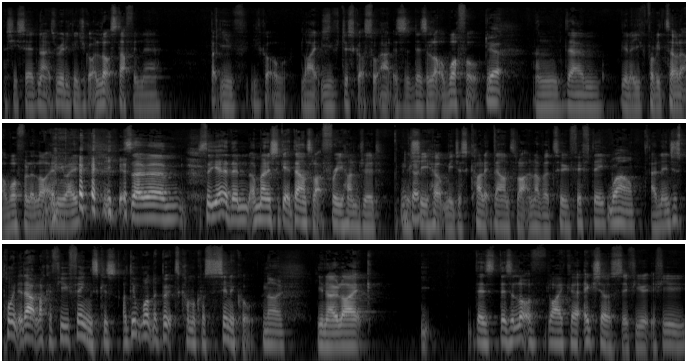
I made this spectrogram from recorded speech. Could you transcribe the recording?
and she said, "No, it's really good. You've got a lot of stuff in there, but you've you've got to, like you've just got to sort out. There's there's a lot of waffle, Yeah. and um, you know you could probably tell that I waffle a lot anyway. So um, so yeah, then I managed to get it down to like 300, and Okay. she helped me just cut it down to like another 250, Wow. and then just pointed out like a few things because I didn't want the book to come across as cynical No. you know like there's there's a lot of like uh, eggshells if you if you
